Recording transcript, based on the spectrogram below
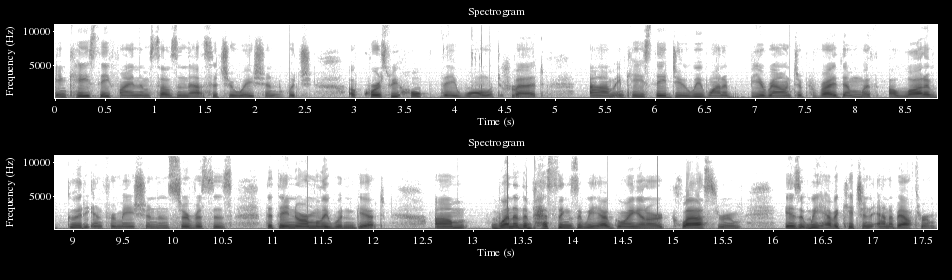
in case they find themselves in that situation, which of course we hope they won't, sure. but um, in case they do, we want to be around to provide them with a lot of good information and services that they normally wouldn't get. Um, one of the best things that we have going in our classroom is that we have a kitchen and a bathroom.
